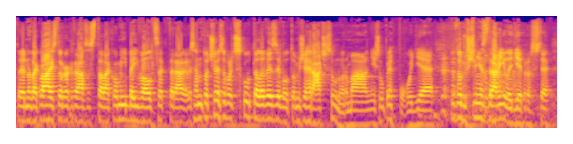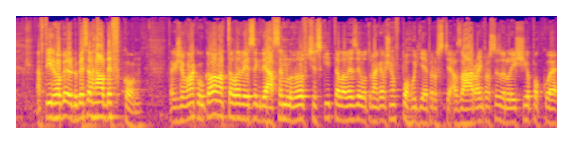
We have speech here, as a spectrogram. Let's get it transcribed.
To je jedna taková historka, která se stala jako mý bejvalce, která, jsem točil něco pro českou televizi o tom, že hráči jsou normální, jsou úplně v pohodě, jsou to duševně zdraví lidi prostě. A v té době, době jsem hrál Defcon. Takže ona koukala na televizi, kde já jsem mluvil v české televizi o tom, jak je všechno v pohodě prostě a zároveň prostě z vedlejšího pokoje,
